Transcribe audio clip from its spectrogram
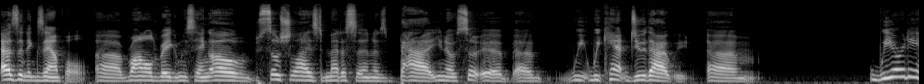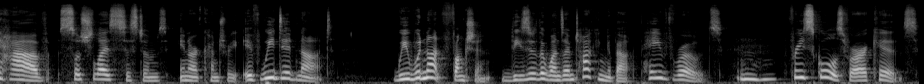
as an example, uh, Ronald Reagan was saying, "Oh, socialized medicine is bad. You know, so uh, uh, we we can't do that." We, um, we already have socialized systems in our country. If we did not, we would not function. These are the ones I'm talking about: paved roads, free schools for our kids,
